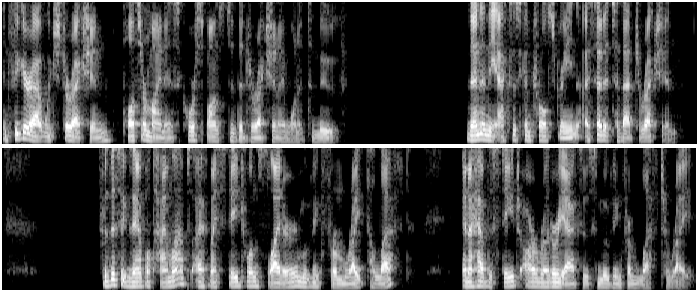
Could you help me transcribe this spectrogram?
and figure out which direction, plus or minus, corresponds to the direction I want it to move. Then in the axis control screen, I set it to that direction. For this example time-lapse, I have my stage 1 slider moving from right to left, and I have the stage R rotary axis moving from left to right.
